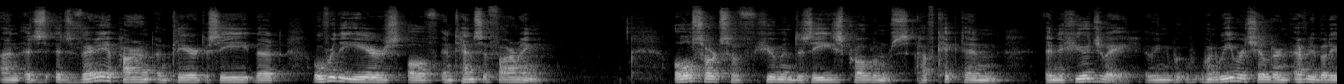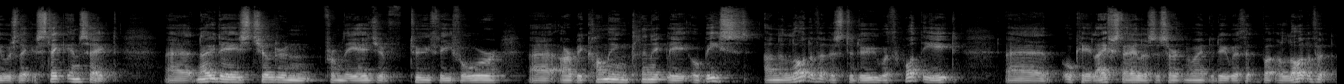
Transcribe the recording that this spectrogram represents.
and it's it's very apparent and clear to see that over the years of intensive farming, all sorts of human disease problems have kicked in in a huge way. I mean, when we were children, everybody was like a stick insect. Uh, nowadays, children from the age of two, three, four uh, are becoming clinically obese, and a lot of it is to do with what they eat. Uh, okay, lifestyle has a certain amount to do with it, but a lot of it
